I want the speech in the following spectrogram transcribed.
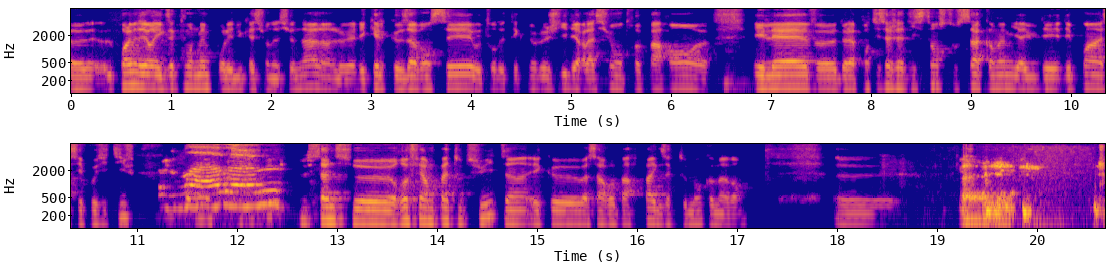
euh, le problème d'ailleurs est exactement le même pour l'éducation nationale. Hein, les quelques avancées autour des technologies, des relations entre parents, élèves, de l'apprentissage à distance, tout ça quand même il y a eu des, des points assez positifs. Ça ne se referme pas tout de suite hein, et que bah, ça repart pas exactement comme avant. Euh, je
